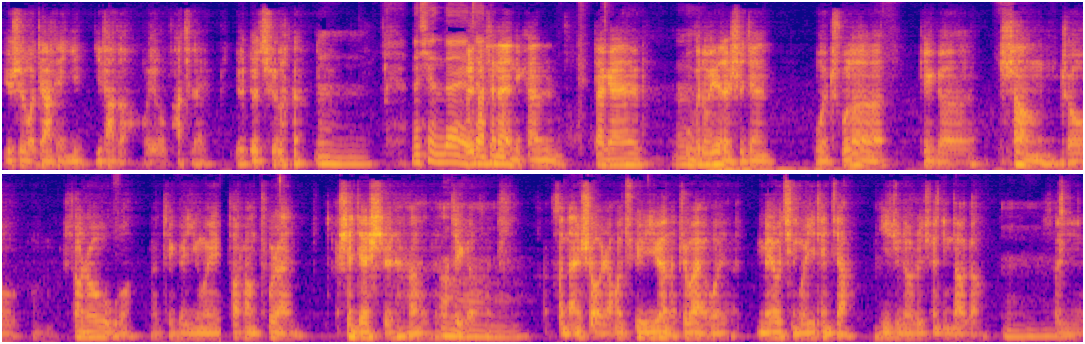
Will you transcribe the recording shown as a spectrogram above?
于是我第二天一一大早我又爬起来又又去了。嗯，那现在所以到现在你看大概五个多月的时间，我除了这个上周上周五呃这个因为早上突然肾结石啊，这个很嗯很难受，然后去医院了之外，我没有请过一天假，一直都是全勤到岗，嗯，所以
